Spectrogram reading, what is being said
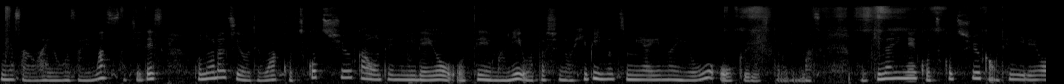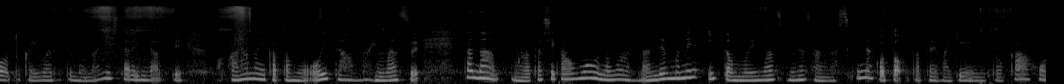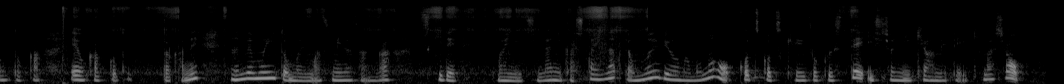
皆さんおはようございます。さちです。このラジオではコツコツ習慣を手に入れようをテーマに私の日々の積み上げ内容をお送りしております。いきなりねコツコツ習慣を手に入れようとか言われても何したらいいんだってわからない方も多いとは思います。ただ私が思うのは何でもねいいと思います。皆さんが好きなこと例えばゲームとか本とか絵を描くこととかね何でもいいと思います。皆さんが好きで毎日何かしたいなって思えるようなものをコツコツ継続して一緒に極めていきましょう。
